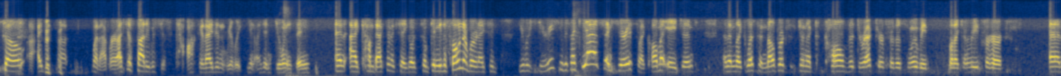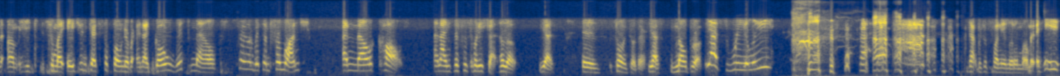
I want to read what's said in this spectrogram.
So I just thought, whatever. I just thought he was just talking. I didn't really, you know, I didn't do anything. And I come back the next day. He goes, "So give me the phone number." And I said, "You were serious?" He was like, "Yes, I'm serious." So I call my agent, and I'm like, "Listen, Mel Brooks is going to call the director for this movie, but I can read for her." And um, he, so my agent gets the phone number, and I go with Mel, trailer with him for lunch, and Mel calls, and I this is what he said: "Hello, yes, is so and so there? Yes, Mel Brooks. Yes, really." that was a funny little moment. He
